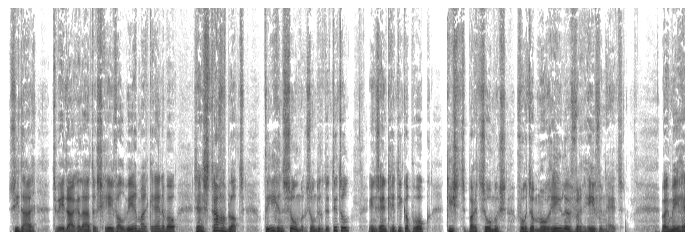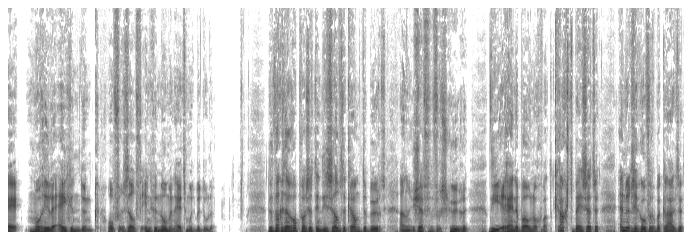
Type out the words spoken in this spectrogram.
zie daar, twee dagen later schreef alweer Mark Reinebouw zijn strafblad tegen Somers onder de titel In zijn kritiek op Woke kiest Bart Somers voor de morele verhevenheid, waarmee hij morele eigendunk of zelfingenomenheid moet bedoelen. De dag daarop was het in diezelfde krant de beurt aan Jeff Verschuren, die Reinebouw nog wat kracht bijzette en er zich over beklaagde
